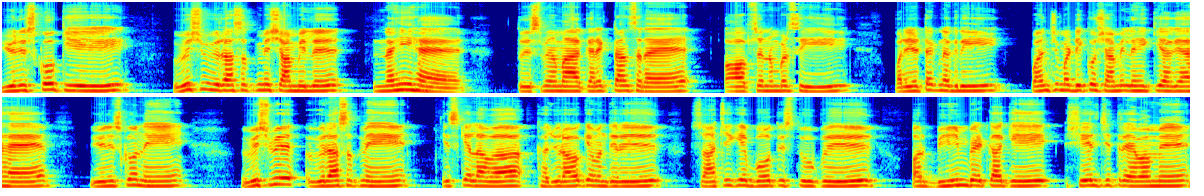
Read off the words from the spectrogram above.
यूनेस्को की विश्व विरासत में शामिल नहीं है? तो इसमें हमारा करेक्ट आंसर है ऑप्शन नंबर सी पर्यटक नगरी पंचमढ़ी को शामिल नहीं किया गया है। यूनेस्को ने विश्व विरासत में, इसके अलावा खजुराहो के मंदिर, सांची के बौद्ध स्तूप और भीम बेटका के शेल चित्र एवं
